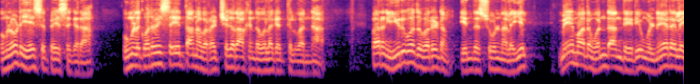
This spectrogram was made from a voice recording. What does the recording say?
உங்களோட இயேசு பேசுகிறார். உங்களுக்கு உதவி செய்யத்தான் அவர் ரட்சகராக இந்த உலகத்தில் வந்தார். பாருங்க இருபது வருடம் இந்த சூழ்நிலையில் மே மாதம் ஒன்றாம் தேதி உங்கள் நேரலை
